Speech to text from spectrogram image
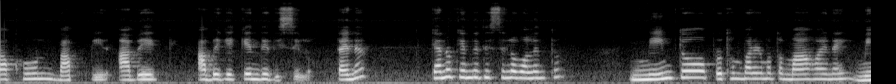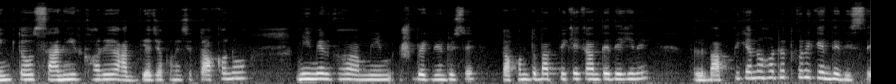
তখন বাপ্পির আবেগ, আবেগে কেন্দ্রে দিছিল, তাই না? কেন কেন্দ্রে দিছিল বলেন তো? মিম তো প্রথমবারের মতো মা হয় নাই। মিম তো সানির ঘরে আদবিয়া যখন হয়েছে, তখনও মিমের ঘর মিম প্রেগনেন্ট হয়েছে। তখন তো বাপ্পিকে কাঁদতে দেখি নাই তাহলে বাপ্পি কেন হঠাৎ করে কেঁদে দিচ্ছে?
